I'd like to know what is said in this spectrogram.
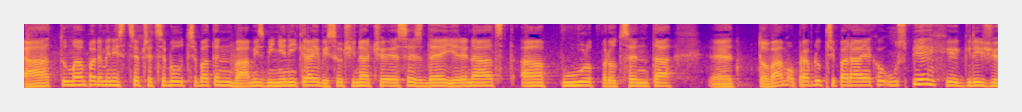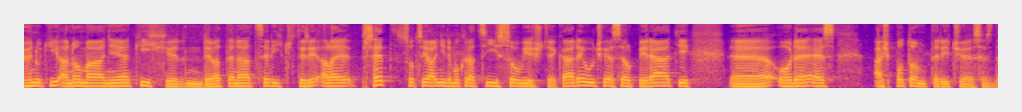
A tu mám, pane ministře, před sebou třeba ten vámi zmíněný kraj Vysočina ČSSD 11,5%. Eh, to vám opravdu připadá jako úspěch, když hnutí ANO má nějakých 19,4, ale před sociální demokracií jsou ještě KDU, ČSL, Piráti, eh, ODS, až potom tedy ČSSD?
